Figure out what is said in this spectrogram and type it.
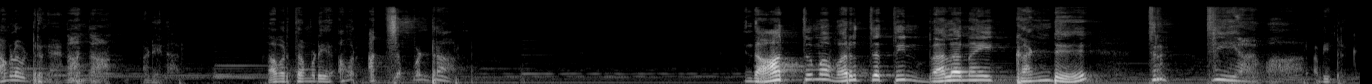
அவங்கள விட்டுருங்க நான் தான். அவர் தம்முடைய அவர் அக்செப்ட் பண்றார். இந்த ஆத்தும வருத்தத்தின் பலனை கண்டு திருப்தியாவார் அப்படின்னு இருக்கு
